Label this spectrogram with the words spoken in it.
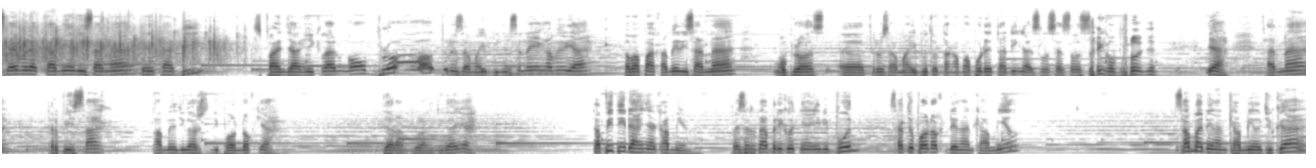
sekali melihat Kamil di sana dari tadi. Sepanjang iklan ngobrol terus sama ibunya. Senang ya Kamil ya. Gak apa-apa Kamil di sana ngobrol uh, terus sama ibu tentang apa pun dari tadi nggak selesai-selesai ngobrolnya. Ya karena terpisah Kamil juga harus di pondok ya. Jarang pulang juga ya. Tapi tidak hanya Kamil. Peserta berikutnya ini pun satu pondok dengan Kamil. Sama dengan Kamil juga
